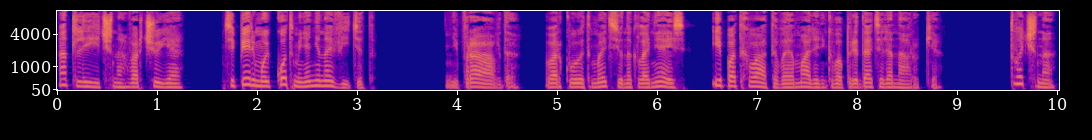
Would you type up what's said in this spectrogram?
«Отлично», — ворчу я. «Теперь мой кот меня ненавидит». «Неправда», — воркует Мэтью, наклоняясь и подхватывая маленького предателя на руки. «Точно»,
